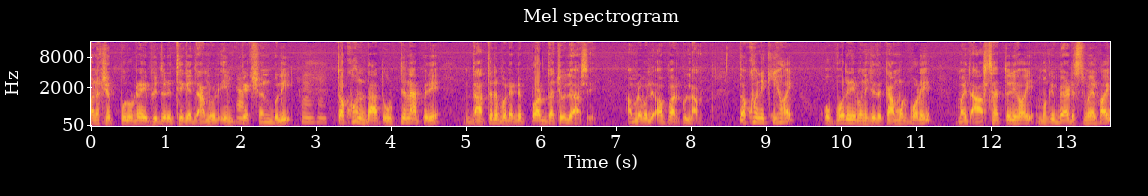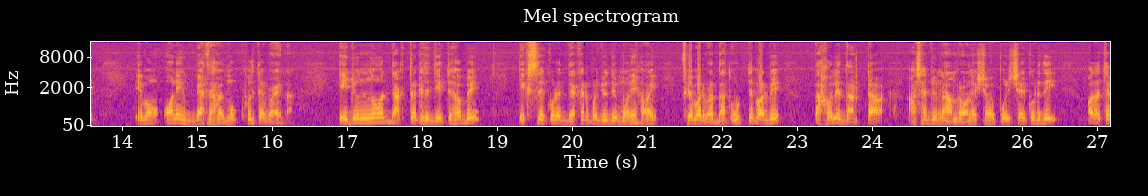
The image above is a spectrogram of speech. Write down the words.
অনেক সময় পুরোটাই ভিতরে থেকে যায় আমরা ইনফেকশন বলি। তখন দাঁত উঠতে না পেরে দাঁতের উপরে একটা পর্দা চলে আসে। আমরা বলি অপার কুলাম তখনই কি হয়? ওপরে এবং নিচেতে কামড় পড়ে মাঝে আলসার তৈরি হয়, মুখে ব্যাড স্মেল হয় এবং অনেক ব্যথা হয়, মুখ খুলতে পারে না। এই জন্য ডাক্তার কাছে যেতে হবে। এক্স রে করে দেখার পর যদি মনে হয় ফেভার বা দাঁত উঠতে পারবে, তাহলে দাঁতটা আসার জন্য আমরা অনেক সময় পরিষ্কার করে দিই অথবা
